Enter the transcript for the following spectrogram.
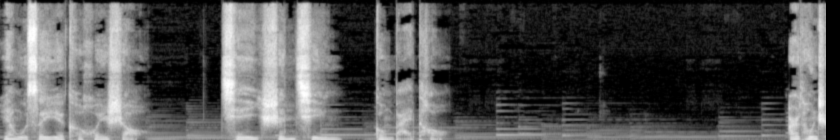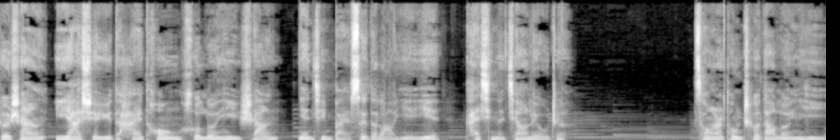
愿无岁月可回首，且以深情共白头。儿童车上咿呀学语的孩童和轮椅上年近百岁的老爷爷开心的交流着。从儿童车到轮椅，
